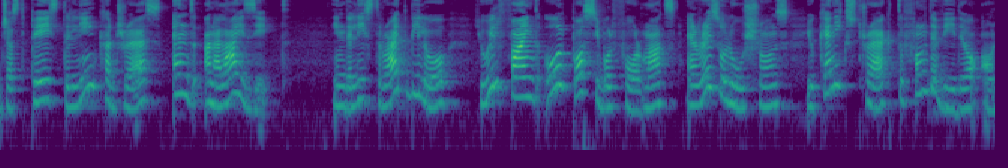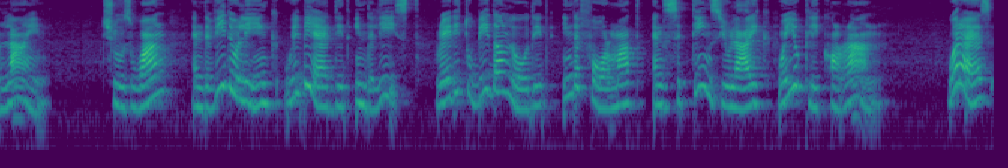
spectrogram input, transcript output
Just paste the link address and analyze it. In the list right below, you will find all possible formats and resolutions you can extract from the video online. Choose one and the video link will be added in the list ready to be downloaded in the format and settings you like when you click on Run. Whereas,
